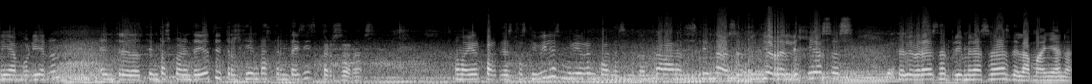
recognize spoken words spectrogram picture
Ella murieron entre 248 y 336 personas. La mayor parte de estos civiles murieron cuando se encontraban asistiendo a los servicios religiosos celebrados a primeras horas de la mañana.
